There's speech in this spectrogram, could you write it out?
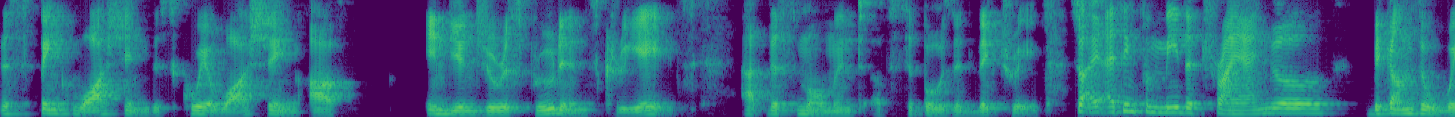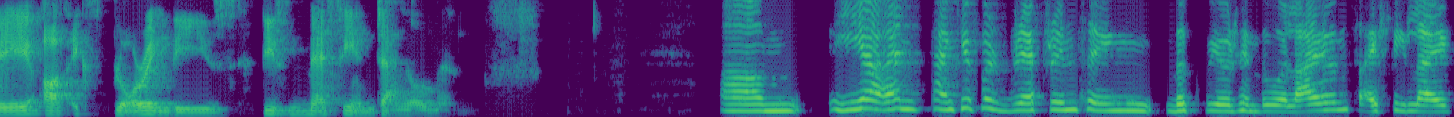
this pink washing, this queer washing of Indian jurisprudence creates at this moment of supposed victory? So, I, I think for me, the triangle becomes a way of exploring these these messy entanglements. Um, yeah, and thank you for referencing the Queer Hindu Alliance. I feel like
